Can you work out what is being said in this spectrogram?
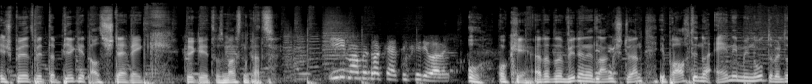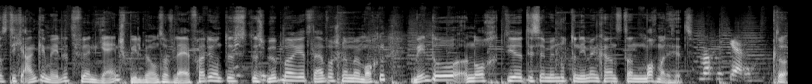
ich spiele jetzt mit der Birgit aus Stereck. Birgit, was machst du denn gerade? Ich mache mich gerade fertig für die Arbeit. Oh, okay. Also, dann würde ich nicht lange stören. Ich brauchte nur eine Minute, weil du hast dich angemeldet für ein Jein-Spiel bei uns auf Live-Radio und das, das würden wir jetzt einfach schnell mal machen. Wenn du noch dir diese Minute nehmen kannst, dann machen wir das jetzt. Mache ich gerne. So,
